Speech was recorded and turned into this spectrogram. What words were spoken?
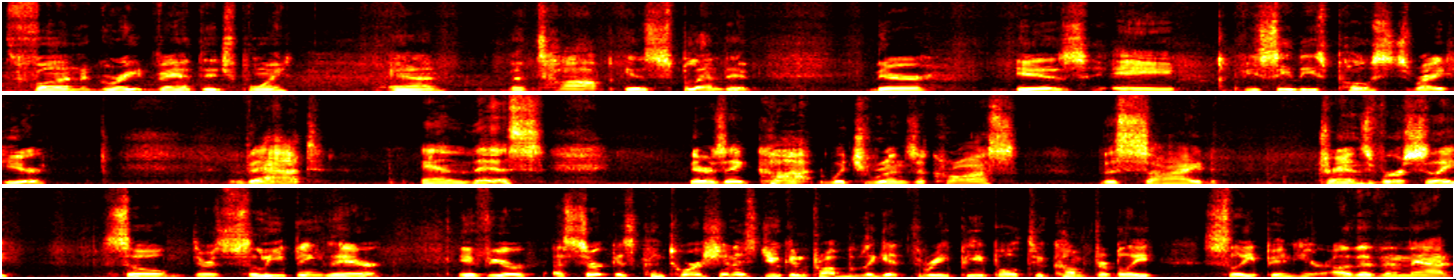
fun, great vantage point, and the top is splendid. There is a, if you see these posts right here, that and this, there's a cot which runs across the side transversely. So there's sleeping there. If you're a circus contortionist, you can probably get three people to comfortably sleep in here. Other than that,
